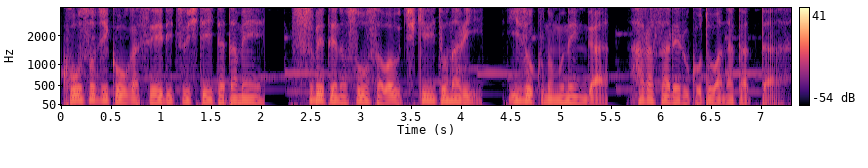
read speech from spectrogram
控訴事項が成立していたため、すべての捜査は打ち切りとなり、遺族の無念が晴らされることはなかった。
